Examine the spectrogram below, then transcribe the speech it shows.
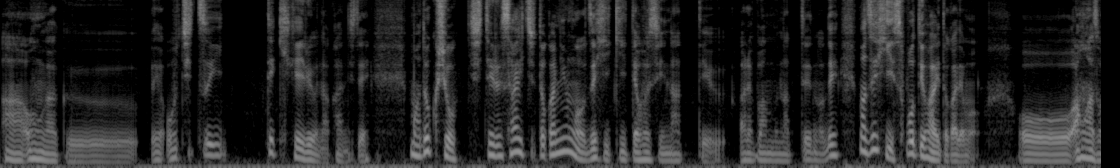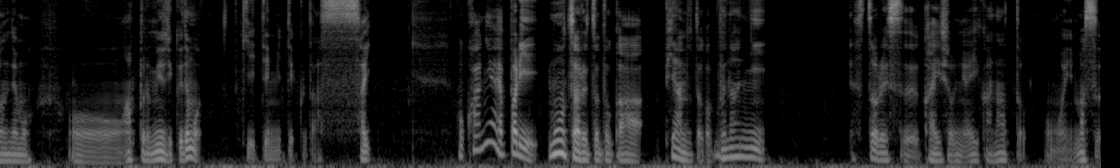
あ音楽で落ち着いて聴けるような感じで、まあ、読書をしてる最中とかにもぜひ聴いてほしいなっていうアルバムになっているので、まあ、ぜひ Spotify とかでも Amazon でも Apple Music でも聴いてみてください。他にはやっぱりモーツァルトとかピアノとか無難にストレス解消にはいいかなと思います。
